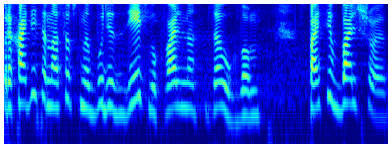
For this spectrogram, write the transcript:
проходить она, собственно, будет здесь, буквально за углом. Спасибо большое.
